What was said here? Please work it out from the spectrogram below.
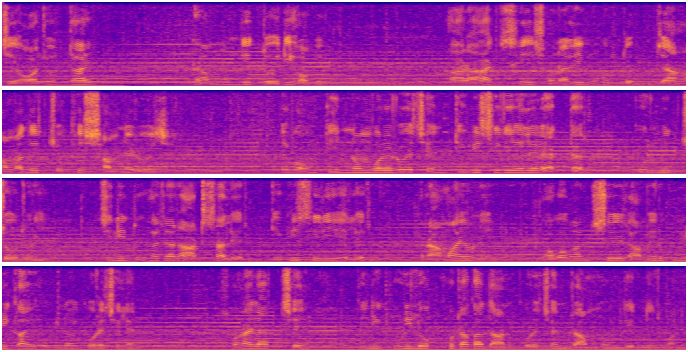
যে অযোধ্যায় রাম মন্দির তৈরি হবে। আর আজ সেই সোনালী মুহূর্ত যা আমাদের চোখের সামনে রয়েছে। এবং তিন নম্বরে রয়েছেন টিভি সিরিয়ালের অ্যাক্টর গুরমিত চৌধুরী। যিনি দু হাজার আট সালের টিভি সিরিয়ালের রামায়ণে ভগবান শ্রী রামের ভূমিকায় অভিনয় করেছিলেন। শোনা যাচ্ছে, তিনি কুড়ি লক্ষ টাকা দান করেছেন রাম মন্দির নির্মাণে।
